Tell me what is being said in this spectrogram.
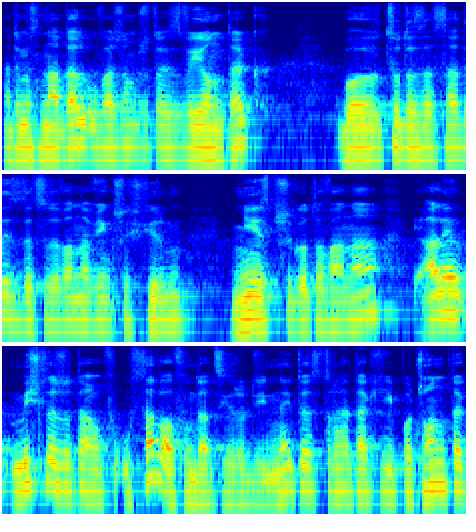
natomiast nadal uważam, że to jest wyjątek, bo co do zasady zdecydowana większość firm nie jest przygotowana, ale myślę, że ta ustawa o fundacji rodzinnej to jest trochę taki początek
